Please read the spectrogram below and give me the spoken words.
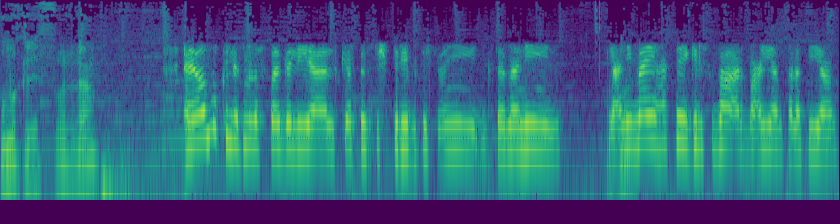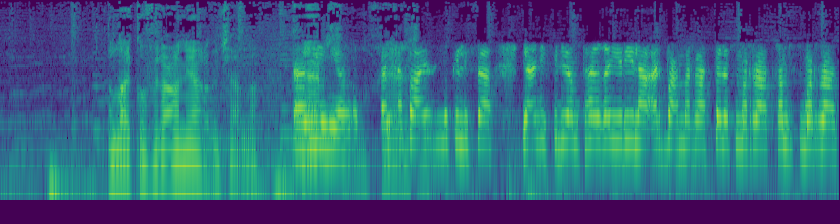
ومكلف ولا لا؟ أيوه مكلف من الصيدليه الكرتون تشتريه ب 90 ب 80 يعني ما يحتاج يجلس بها أربع أيام ثلاث أيام. الله يكون في العون يا رب إن شاء الله. آمين يا رب. الحفايض. مكلفة. يعني في اليوم تغيري لها أربع مرات ثلاث مرات خمس مرات.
